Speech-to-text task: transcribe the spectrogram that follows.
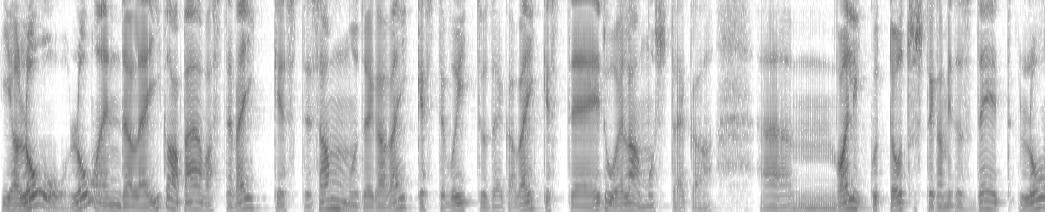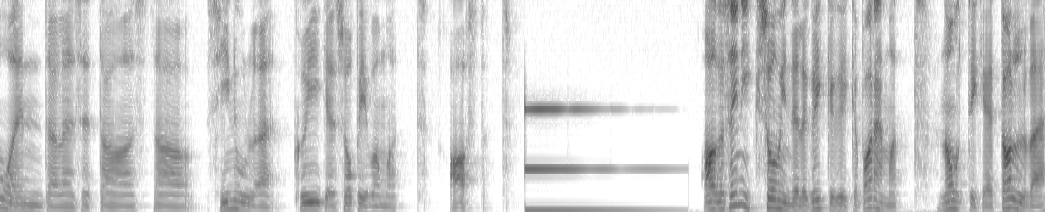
Ja loo, loo endale igapäevaste väikeste sammudega, väikeste võitudega, väikeste eduelamustega, ehm, valikute, otsustega, mida sa teed, loo endale seda, seda sinule kõige sobivamat aastat. Aga seniks soovin teile kõike kõike paremat, nautige talve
